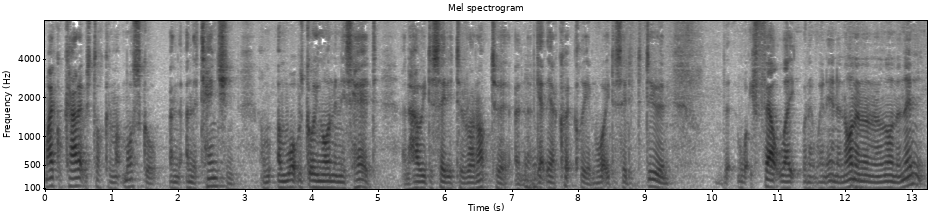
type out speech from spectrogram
Michael Carrick was talking about Moscow and, and the tension and, and what was going on in his head and how he decided to run up to it and, and Mhm. get there quickly and what he decided to do and the, what he felt like when it went in and on and on and on. And then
